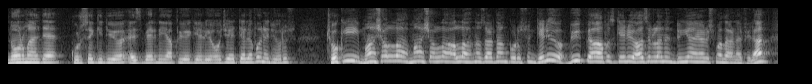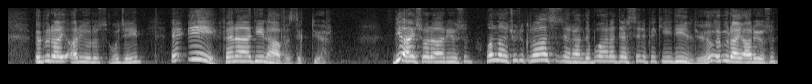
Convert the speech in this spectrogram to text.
normalde kursa gidiyor, ezberini yapıyor, geliyor. Hocaya telefon ediyoruz. Çok iyi, maşallah, maşallah, Allah nazardan korusun. Geliyor, büyük bir hafız geliyor, hazırlanın dünya yarışmalarına filan. Öbür ay arıyoruz hocayı. E iyi, fena değil hafızlık diyor. Bir ay sonra arıyorsun. Vallahi çocuk rahatsız herhalde. Bu ara dersleri pek iyi değil diyor. Öbür ay arıyorsun.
